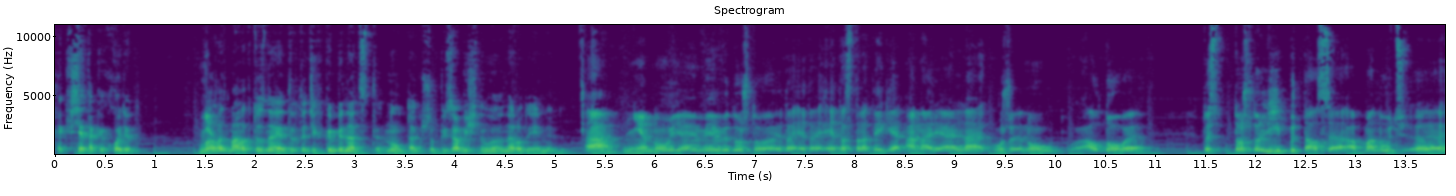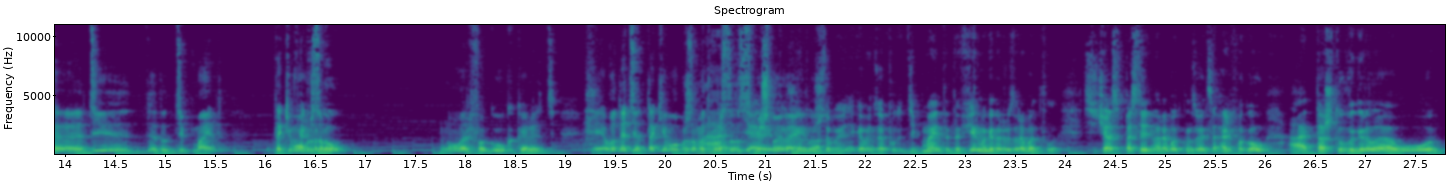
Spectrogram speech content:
Так все так и ходят. Нет. Мало, мало кто знает вот этих комбинаций-то. Ну, так, чтобы из обычного народа, я имею в виду. А, не, ну я имею в виду, что это, это, эта стратегия, она реально уже, ну, алдовая. То есть то, что Ли пытался обмануть э, ди- этот DeepMind, таким образом... AlphaGo. Ну, AlphaGo, какая разница. Вот эти, таким образом, это А, просто я смешно и тоже, наивно. Чтобы никого не запутать, DeepMind это фирма, которая разрабатывала. Сейчас последняя наработка называется AlphaGo, а та, что выиграла у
